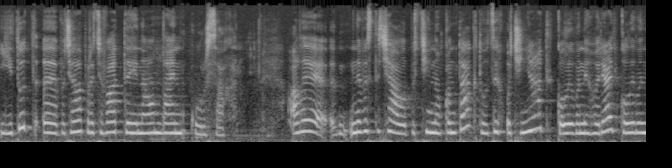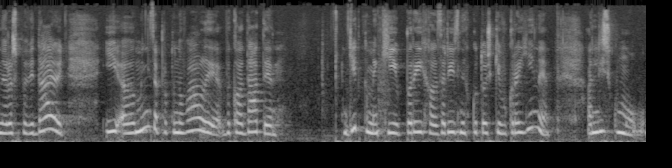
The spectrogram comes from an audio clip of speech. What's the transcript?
і тут е, почала працювати на онлайн-курсах. Але не вистачало постійного контакту цих оченят, коли вони горять, коли вони розповідають. І е, мені запропонували викладати діткам, які переїхали з різних куточків України, англійську мову.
